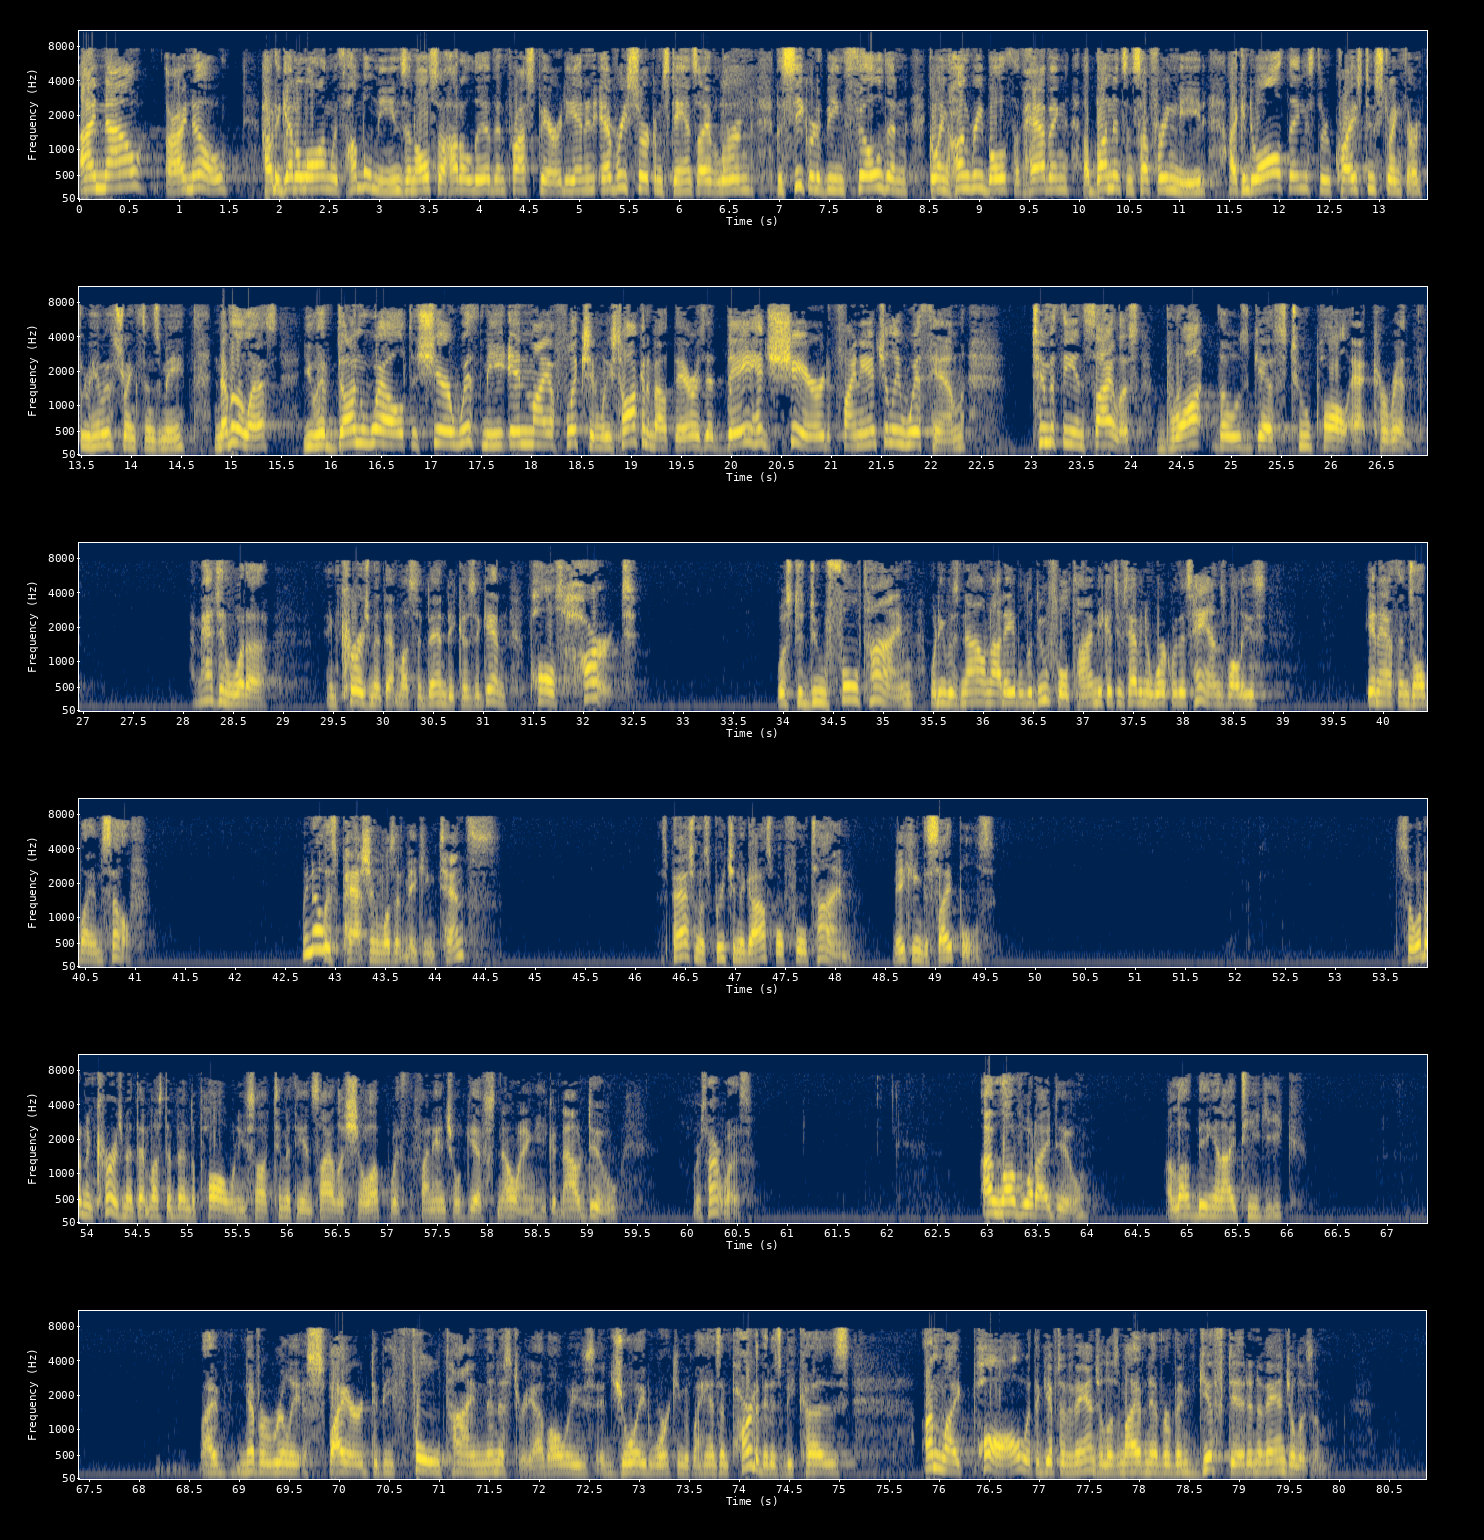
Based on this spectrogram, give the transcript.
I now, or I know how to get along with humble means and also how to live in prosperity. And in every circumstance, I have learned the secret of being filled and going hungry, both of having abundance and suffering need. I can do all things through Christ who strengthens, or through Him who strengthens me. Nevertheless, you have done well to share with me in my affliction. What he's talking about there is that they had shared financially with him. Timothy and Silas brought those gifts to Paul at Corinth. Imagine what a encouragement that must have been because again, Paul's heart was to do full time what he was now not able to do full time because he was having to work with his hands while he's in Athens all by himself. We know his passion wasn't making tents. His passion was preaching the gospel full time, making disciples. So what an encouragement that must have been to Paul when he saw Timothy and Silas show up with the financial gifts, knowing he could now do where his heart was. I love what I do. I love being an IT geek. I've never really aspired to be full-time ministry. I've always enjoyed working with my hands, and part of it is because, unlike Paul with the gift of evangelism, I have never been gifted in evangelism.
